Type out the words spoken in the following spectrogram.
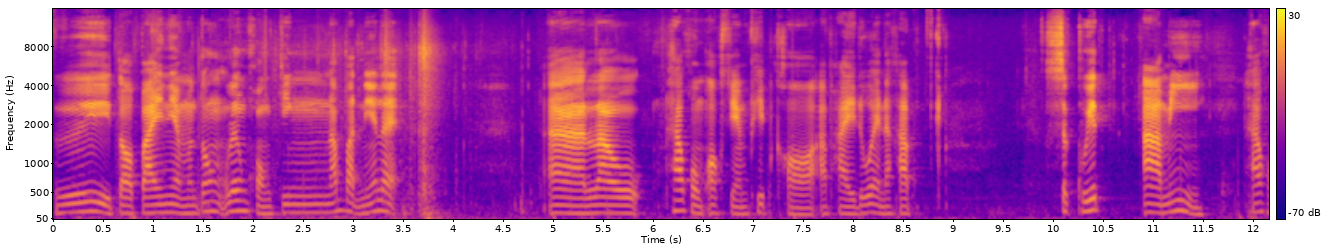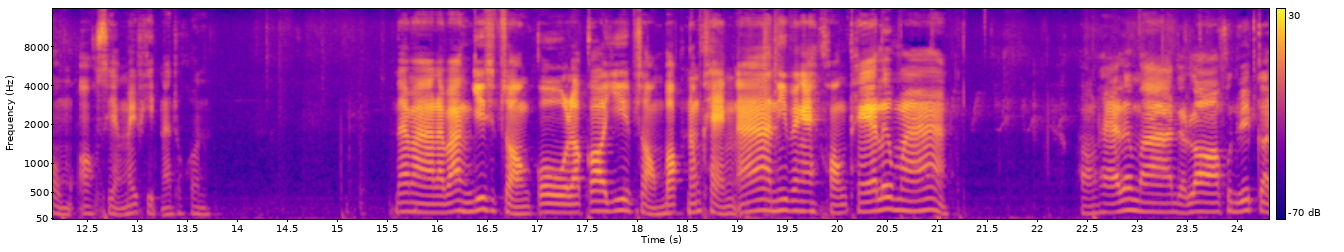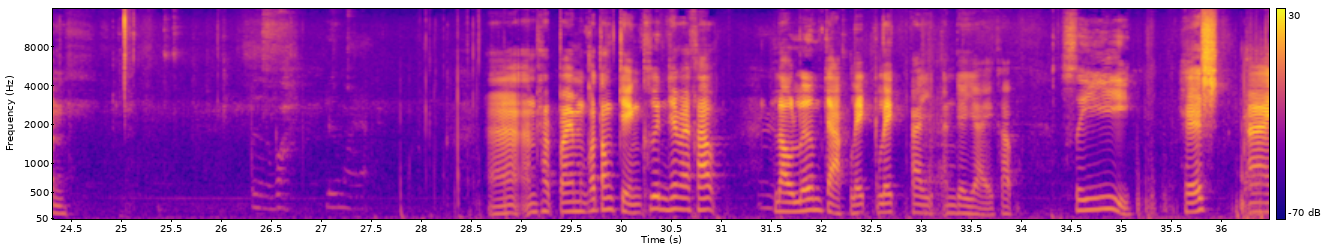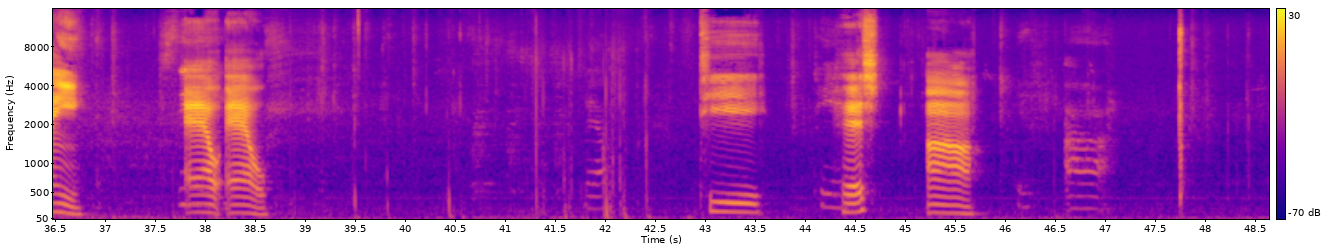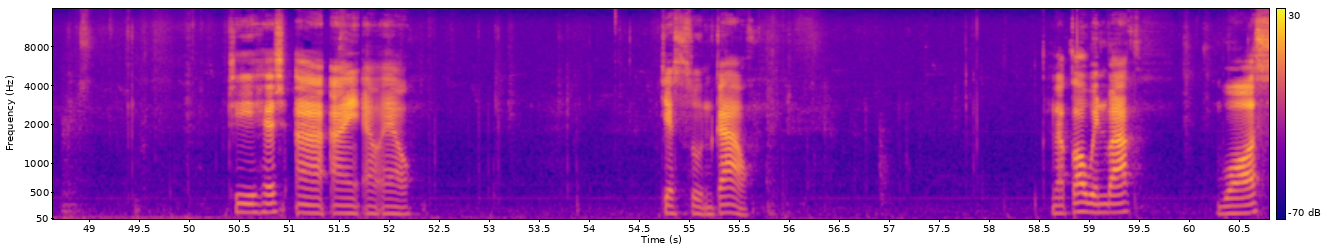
เฮ้ย ต่อไปเนี่ยมันต้องเริ่มของจริงนับบัตรนี้แหละ อ่า เราถ้าผมออกเสียงผิดขออภัยด้วยนะครับ Squid Army ถ้าผมออกเสียงไม่ผิดนะทุกคน ได้มาอะไรบ้าง 22 โก แล้วก็ 22บล็อกน้ำแข็ง อ่า นี่เป็นไง ของแท้เริ่มมา ของแท้เริ่มมา เดี๋ยวรอคุณวิทย์ก่อน เออว่ะลืมมาแล้ว อ่า อันถัดไปมันก็ต้องเจ๋งขึ้นใช่ไหมครับ เราเริ่มจากเล็กๆไปอันใหญ่ๆครับ C H I L L แล้ว T T H R R T H R I L L เจ็ดศูนย์เก้าแล้วก็เว้นวรรค was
